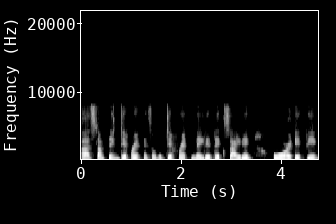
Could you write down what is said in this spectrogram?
uh, something different. And so the different made it exciting. Or it being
